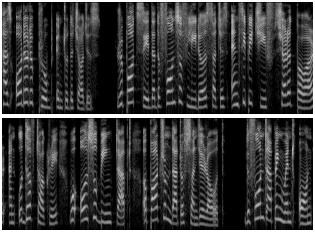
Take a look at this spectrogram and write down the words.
has ordered a probe into the charges. Reports say that the phones of leaders such as NCP chief Sharad Pawar and Uddhav Thackeray were also being tapped apart from that of Sanjay Raut. The phone tapping went on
